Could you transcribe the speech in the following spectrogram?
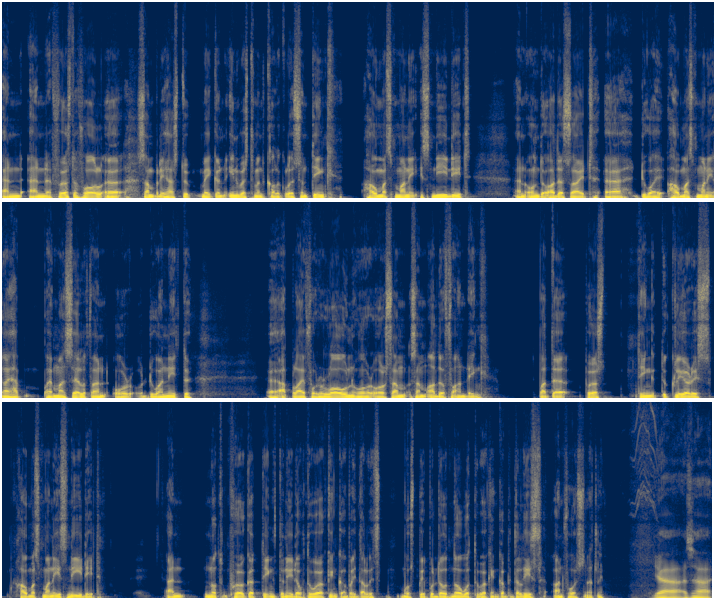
And and first of all, uh, somebody has to make an investment calculation, think how much money is needed, and on the other side, uh, do I how much money I have by myself, and or, or do I need to uh, apply for a loan or or some some other funding? But the first thing to clear is how much money is needed, okay. and not forgetting the need of the working capital, which most people don't know what the working capital is, unfortunately. Yeah, as a,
